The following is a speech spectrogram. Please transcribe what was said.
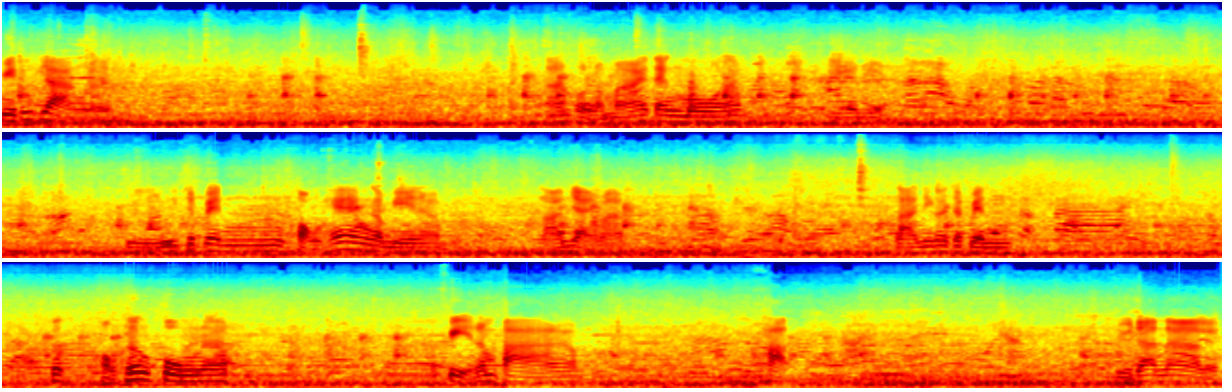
มีทุกอย่างเลยร้านผลไม้แตงโมครับมีกันเยอะ หรือจะเป็นของแห้งก็มีนะครับ ร้านใหญ่มาก ร้านนี้ก็จะเป็นของเครื่องปรุงนะครับกะปิน้ำปลานะครับ ผัก อยู่ด้านหน้าเลย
